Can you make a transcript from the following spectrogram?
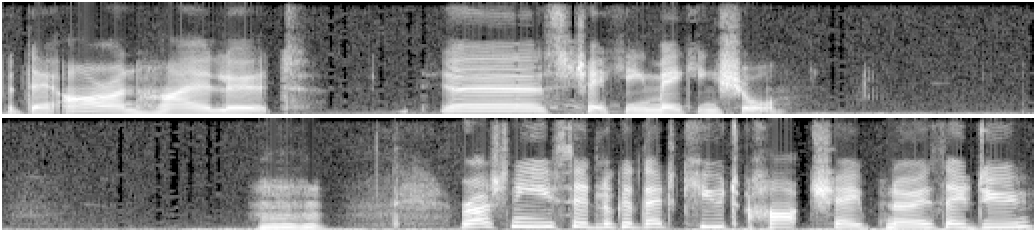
But they are on high alert. Just checking, making sure. Roshni, you said look at that cute heart-shaped nose. They do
